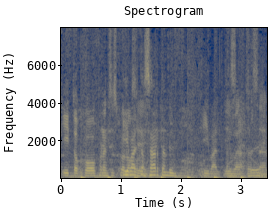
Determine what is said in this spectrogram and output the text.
y tocó Francisco Y Alonso. Baltasar también. Y Y Baltasar.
